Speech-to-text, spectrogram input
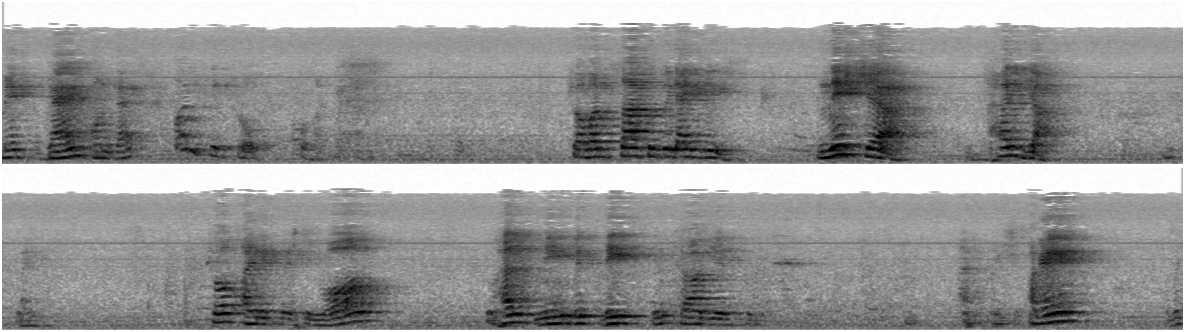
make dam on that, or it will flow over. So Vatsa should be like this. Nishya, Dharya. Like. So I request you all to help me with these please, again, with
